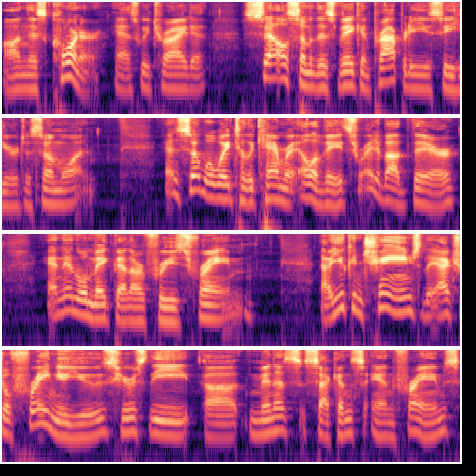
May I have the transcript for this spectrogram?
on this corner as we try to sell some of this vacant property you see here to someone. And so we'll wait till the camera elevates right about there and then we'll make that our freeze frame. Now you can change the actual frame you use. Here's the uh, minutes, seconds, and frames.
